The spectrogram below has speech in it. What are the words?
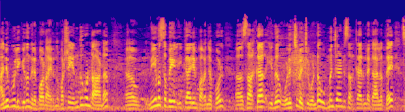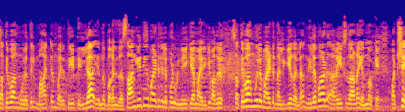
അനുകൂലിക്കുന്ന നിലപാടായിരുന്നു. പക്ഷേ എന്തുകൊണ്ടാണ് നിയമസഭയിൽ ഇക്കാര്യം പറഞ്ഞപ്പോൾ സർക്കാർ ഇത് ഒളിച്ചു വെച്ചുകൊണ്ട് ഉമ്മൻചാണ്ടി സർക്കാരിന്റെ കാലത്തെ സത്യവാങ്മൂലത്തിൽ മാറ്റം വരുത്തിയിട്ടില്ല എന്ന് പറഞ്ഞത്. സാങ്കേതികമായിട്ട് ചിലപ്പോൾ ഉന്നയിക്കാമായിരിക്കും. അതൊരു സത്യവാങ്മൂലമായിട്ട് നൽകിയതല്ല നിലപാട് അറിയിച്ചതാണ് എന്നൊക്കെ. പക്ഷേ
